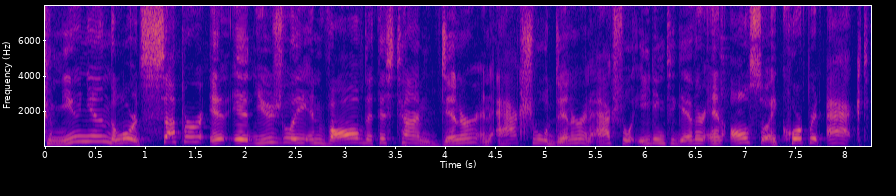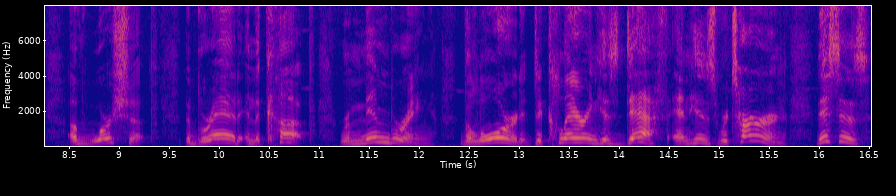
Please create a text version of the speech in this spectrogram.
communion, the Lord's Supper, it, it, usually involved at this time dinner, an actual dinner, an actual eating together, and also a corporate act of worship. The bread and the cup, remembering the Lord, declaring his death and his return. This is,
